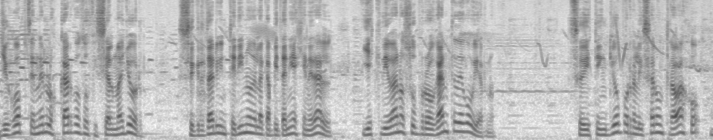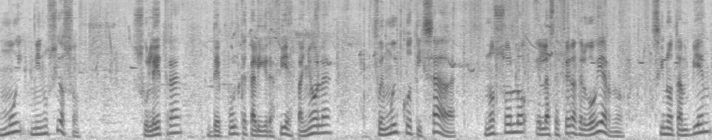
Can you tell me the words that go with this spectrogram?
llegó a obtener los cargos de oficial mayor, secretario interino de la Capitanía General y escribano subrogante de gobierno. Se distinguió por realizar un trabajo muy minucioso. Su letra, de pulca caligrafía española, fue muy cotizada, no solo en las esferas del gobierno, sino también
